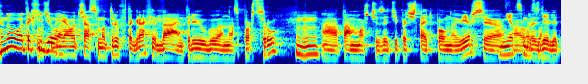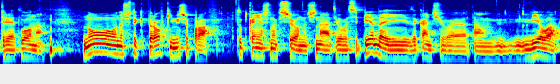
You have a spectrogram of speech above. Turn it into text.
ну вот такие Слушай, ну, дела. я вот сейчас смотрю фотографии, да, интервью было на Sports.ru, А, там можете зайти почитать полную версию Нет а, в смысла. разделе триатлона. Ну, насчет экипировки Миша прав. Тут, конечно, все, начиная от велосипеда и заканчивая там вело.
